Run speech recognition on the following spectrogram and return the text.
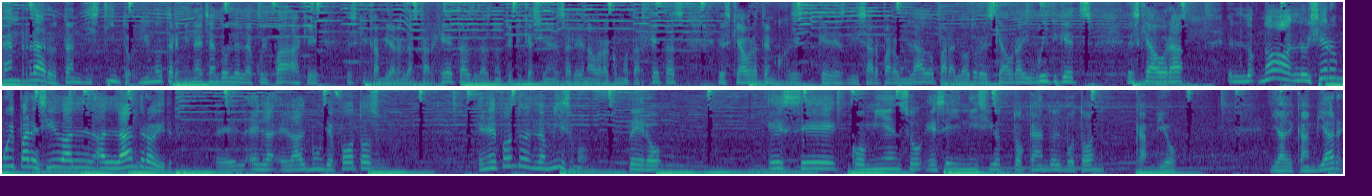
tan raro, tan distinto? Y uno termina echándole la culpa a que es que cambiaron las tarjetas, las notificaciones salen ahora como tarjetas, es que ahora tengo que deslizar para un lado, para el otro, es que ahora hay widgets, es que ahora... no, lo hicieron muy parecido al, Android, el álbum de fotos. En el fondo es lo mismo, pero ese comienzo, ese inicio tocando el botón cambió. Y al cambiar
